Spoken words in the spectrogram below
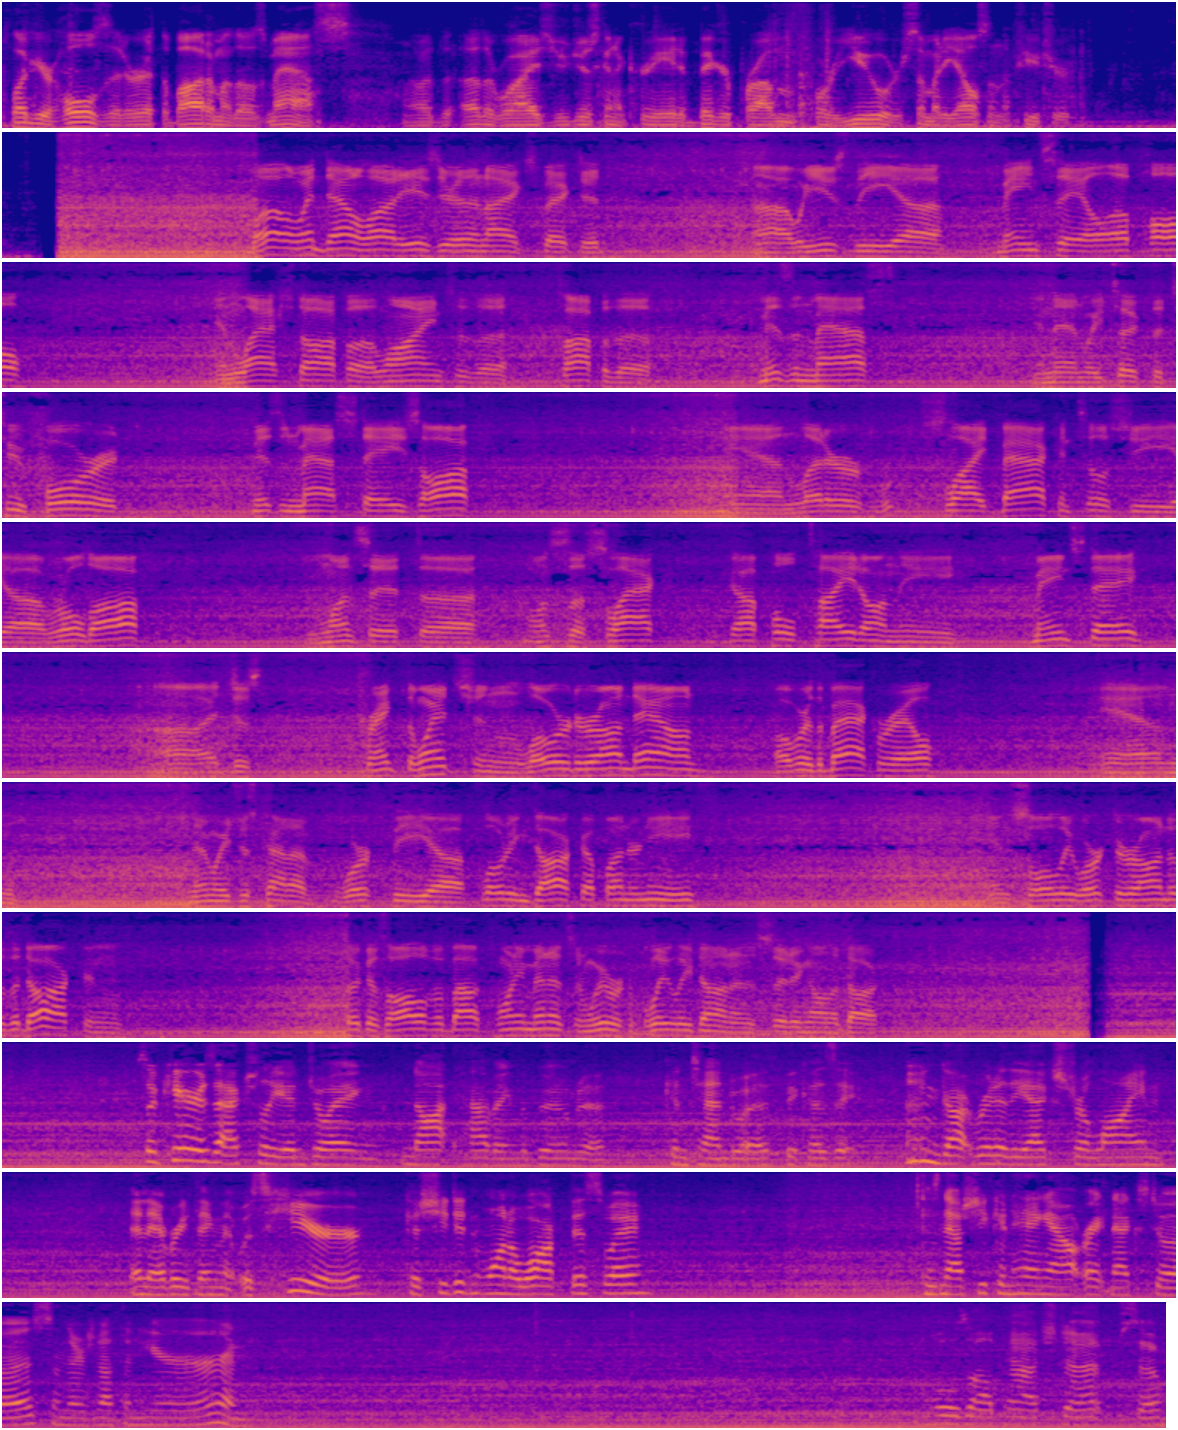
plug your holes that are at the bottom of those masts. Otherwise, you're just going to create a bigger problem for you or somebody else in the future. Well, it went down a lot easier than I expected. Uh, we used the uh, mainsail uphaul and lashed off a line to the top of the mizzen mast. And then we took the two forward mizzen mast stays off and let her slide back until she uh, rolled off. And once it, uh, once the slack got pulled tight on the mainstay, uh, just cranked the winch and lowered her on down over the back rail. And then we just kind of worked the uh, floating dock up underneath and slowly worked her onto the dock and Took us all of about 20 minutes and we were completely done and sitting on the dock. So Kira's actually enjoying not having the boom to contend with because it got rid of the extra line and everything that was here because she didn't want to walk this way because now she can hang out right next to us and there's nothing here and the hole's all patched up so.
